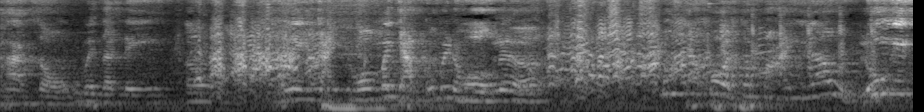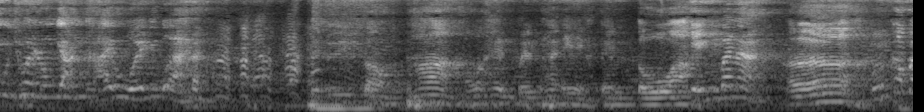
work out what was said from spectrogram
ภาคสองกูเป็นตานีเออเล่นไก่โหงไม่จับกูเป็นโหงเลยเหรอมึงจะโกรธทำไมเล่าลุงนี่กูช่วยลุงยันขายหวยดีกว่าสองภาคเขาให้เป็นพระเอกเต็มตัว จริงปะน่ะ เออ มึงก็ไป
